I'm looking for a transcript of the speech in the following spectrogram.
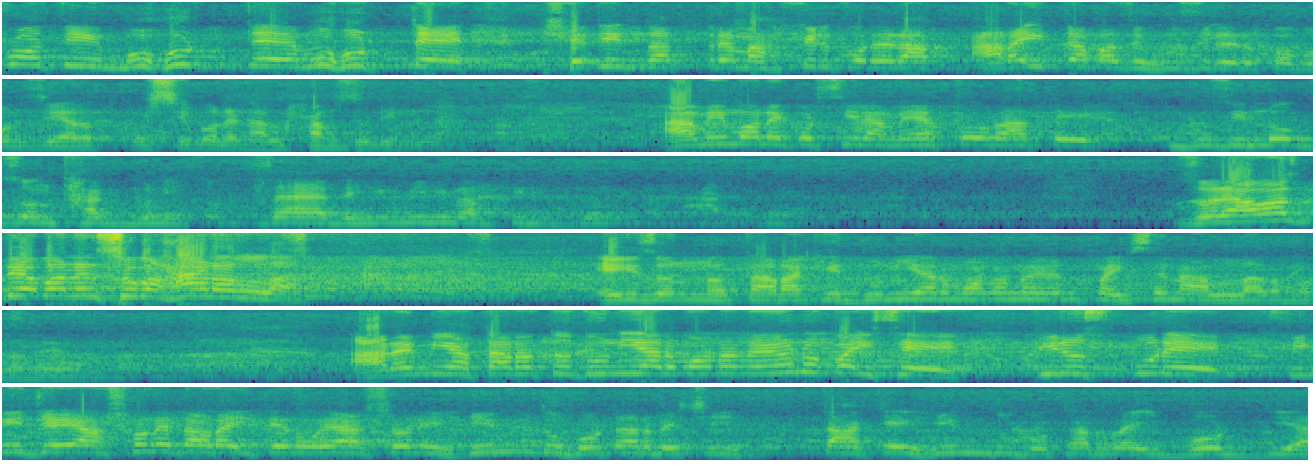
প্রতি মুহূর্তে মুহূর্তে, সেদিন রাত্রে মাহফিল করে রাত আড়াইটা বাজে হুজুরের কবর জিয়ারত করছি বলেন, আলহামদুলিল্লাহ। আমি মনে করছিলাম এত রাতে বুঝি লোকজন থাকবনি। যায় দেখি মিনিমাম তিরিশ জন। জোরে আওয়াজ দিয়ে বলেন সুবাহান আল্লাহ এই জন্য তারা কি দুনিয়ার মনোনয়ন পাইছে না আল্লাহর মনোনয়ন? আরে মিয়া, তারা তো দুনিয়ার মনোনয়নও পাইছে। পিরোজপুরে তিনি যে আসনে দাঁড়াইতেন, ওই আসনে হিন্দু ভোটার বেশি, তাকে হিন্দু ভোটাররাই ভোট দিয়া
